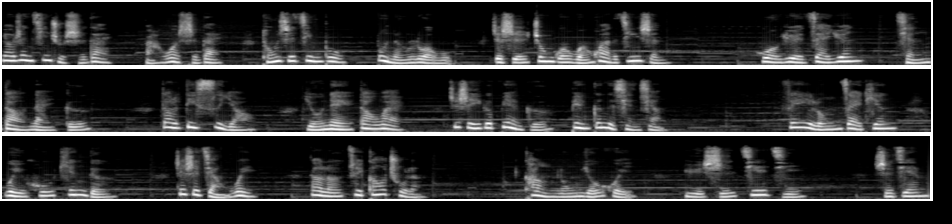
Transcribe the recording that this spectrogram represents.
要认清楚时代，把握时代，同时进步，不能落伍。这是中国文化的精神。或跃在渊，前道乃革。到了第四爻，由内到外，这是一个变革、变更的现象。飞翼龙在天，位乎天德，这是讲位，到了最高处了。亢龙有悔，与时皆吉，时间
